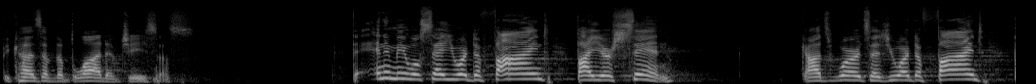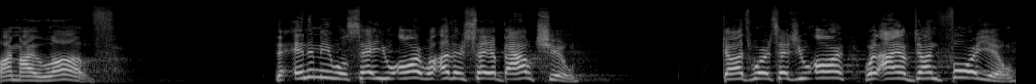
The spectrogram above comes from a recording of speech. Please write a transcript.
because of the blood of Jesus. The enemy will say you are defined by your sin. God's word says you are defined by my love. The enemy will say you are what others say about you. God's word says you are what I have done for you.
